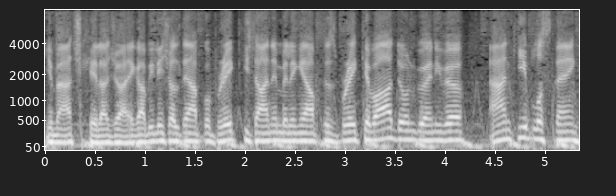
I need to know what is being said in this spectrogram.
ये मैच खेला जाएगा। अभी ले चलते हैं, आपको ब्रेक की जाने मिलेंगे। आपसे इस ब्रेक के बाद don't go anywhere and keep listening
